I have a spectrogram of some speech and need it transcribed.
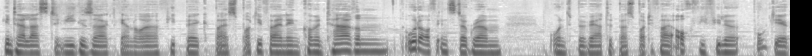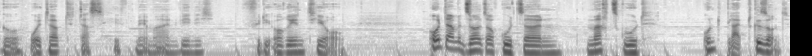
Hinterlasst, wie gesagt, gerne euer Feedback bei Spotify in den Kommentaren oder auf Instagram und bewertet bei Spotify auch, wie viele Punkte ihr geholt habt. Das hilft mir immer ein wenig für die Orientierung. Und damit soll es auch gut sein. Macht's gut und bleibt gesund.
